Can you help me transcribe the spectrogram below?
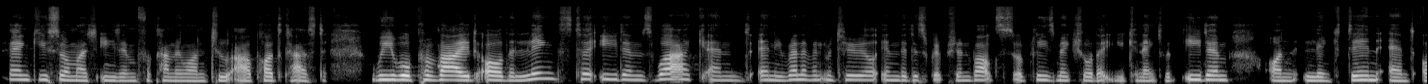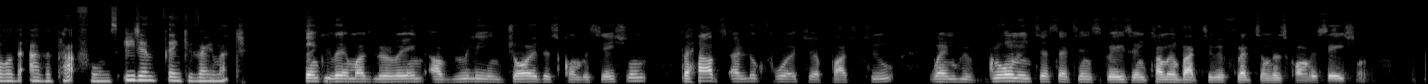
Thank you so much, Edem, for coming on to our podcast. We will provide all the links to Edem's work and any relevant material in the description box. So please make sure that you connect with Edem on LinkedIn and all the other platforms. Edem, thank you very much. Thank you very much, Lorraine. I've really enjoyed this conversation. Perhaps I look forward to a part two when we've grown into a certain space and coming back to reflect on this conversation.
